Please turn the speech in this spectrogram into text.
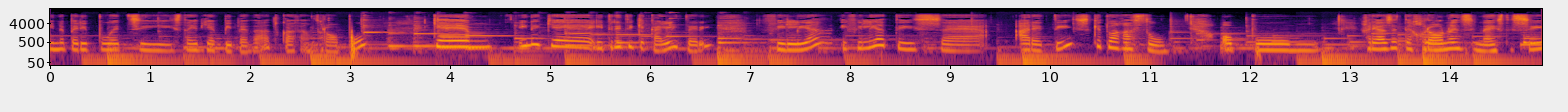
είναι περίπου έτσι στα ίδια επίπεδα του κάθε ανθρώπου. Και είναι και η τρίτη και καλύτερη φιλία, η φιλία της αρετής και του αγαθού όπου χρειάζεται χρόνο, ενσυναίσθηση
